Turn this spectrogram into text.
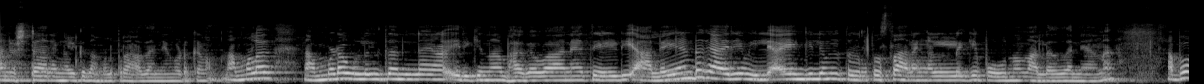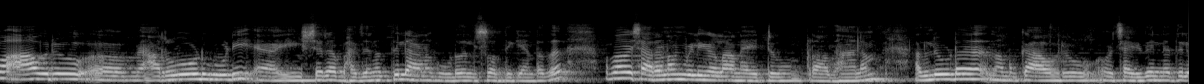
അനുഷ്ഠാനങ്ങൾക്ക് നമ്മൾ പ്രാധാന്യം കൊടുക്കണം. നമ്മൾ നമ്മുടെ ഉള്ളിൽ തന്നെ ഇരിക്കുന്ന ഭഗവാനെ തേടി അലയേണ്ട കാര്യമില്ല എങ്കിലും തീർത്ഥസ്ഥാനങ്ങളിലേക്ക് പോകുന്നത് നല്ലത് തന്നെയാണ്. അപ്പോൾ ആ ഒരു അറിവോടുകൂടി ഈശ്വര ഭജനത്തിലാണ് കൂടുതൽ ശ്രദ്ധിക്കേണ്ടത്. അപ്പോൾ ശരണം വിളികളാണ് ഏറ്റവും പ്രാധാനം. അതിലൂടെ നമുക്ക് ആ ഒരു ചൈതന്യത്തിൽ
